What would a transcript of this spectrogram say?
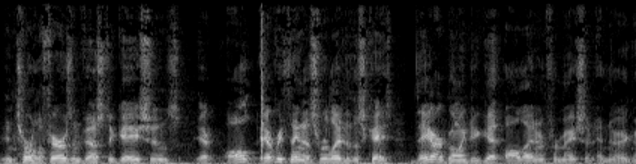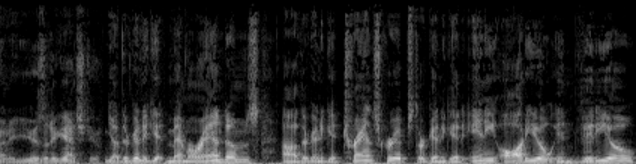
internal affairs investigations, all everything that's related to this case, they are going to get all that information and they're going to use it against you. Yeah, they're going to get memorandums, uh, they're going to get transcripts, they're going to get any audio and video,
